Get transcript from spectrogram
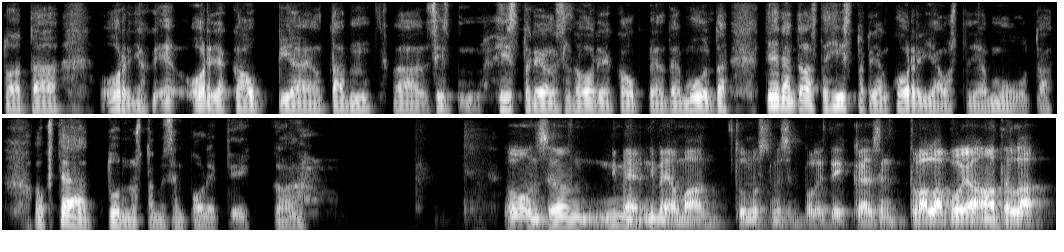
tuota, orja, orjakauppiailta, ää, siis historiallisilta orjakauppiailta ja muilta, tehdään tällaista historian korjausta ja muuta. Onko tämä tunnustamisen politiikkaa? On, se on nime, nimenomaan tunnustamisen politiikkaa, ja sen tavallaan voi ajatella,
